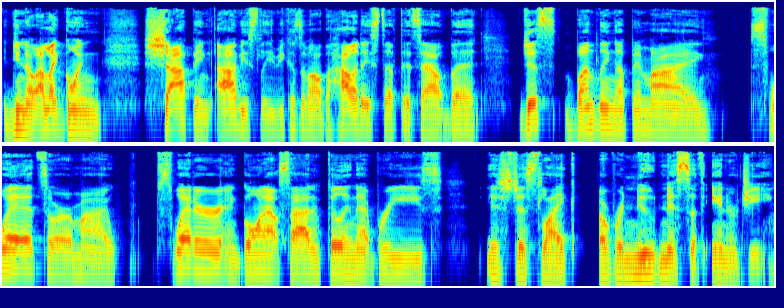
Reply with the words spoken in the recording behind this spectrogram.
you know, I like going shopping obviously because of all the holiday stuff that's out, but just bundling up in my sweats or my sweater and going outside and feeling that breeze is just like a renewedness of energy,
